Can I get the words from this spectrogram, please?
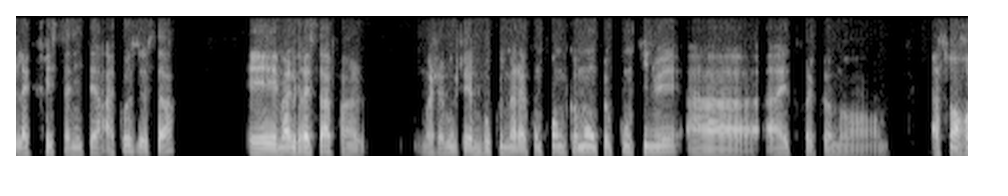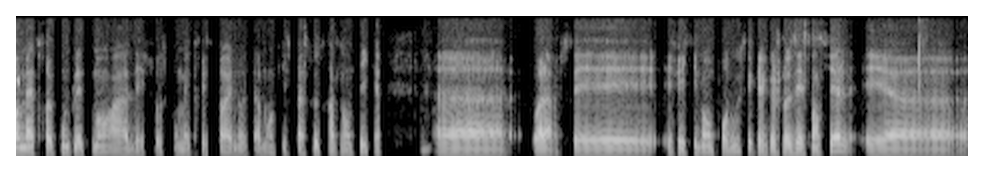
la, crise sanitaire à cause de ça. Et malgré ça, moi j'avoue que j'ai beaucoup de mal à comprendre comment on peut continuer à, à être comment à s'en remettre complètement à des choses qu'on maîtrise pas et notamment qui se passent outre-Atlantique. Euh, voilà, c'est effectivement pour nous c'est quelque chose d'essentiel et, euh,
